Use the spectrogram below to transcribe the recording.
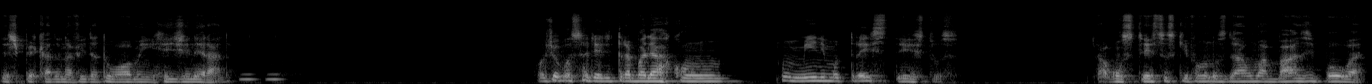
deste pecado na vida do homem regenerado. Uhum. Hoje eu gostaria de trabalhar com, no mínimo, três textos. Alguns textos que vão nos dar uma base boa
